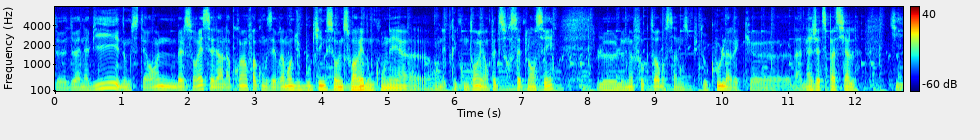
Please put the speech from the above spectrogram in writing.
de, de Hanabi. Et donc c'était vraiment une belle soirée. C'est la, la première fois qu'on faisait vraiment du booking sur une soirée, donc on est, euh, on est très content. Et en fait sur cette lancée, le, le 9 octobre s'annonce plutôt cool avec euh, bah, Nagette Spatiale qui,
